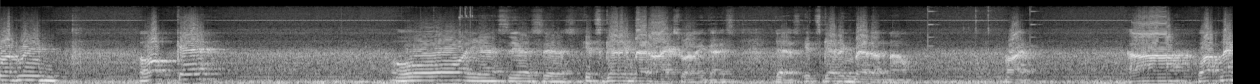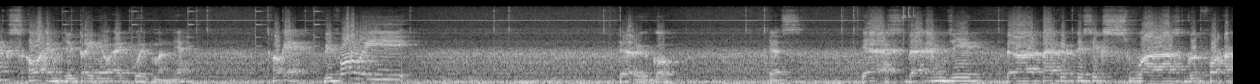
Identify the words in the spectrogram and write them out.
That 56 one win. Okay. Oh yes, yes, yes. It's getting better actually, guys. Yes, it's getting better now. Right. Uh, what next? Oh, MG3 new equipment, yeah. Okay, before we. There you go. Yes. Yes, the MG, the Type 56 was good for a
